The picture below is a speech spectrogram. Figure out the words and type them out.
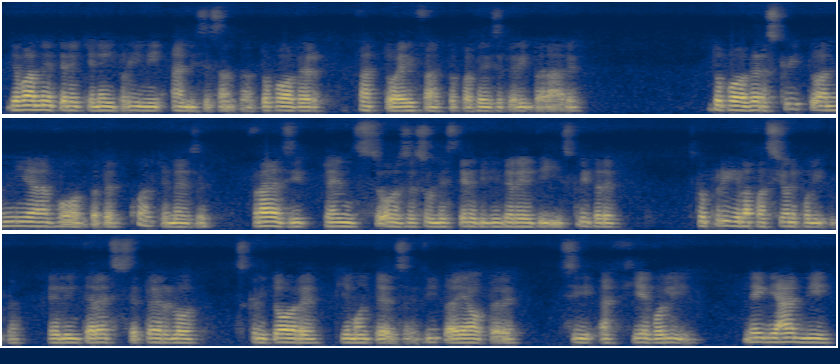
Devo ammettere che nei primi anni sessanta, dopo aver fatto e rifatto Pavese per imparare, dopo aver scritto a mia volta per qualche mese frasi pensose sul mestiere di vivere e di scrivere, scoprì la passione politica e l'interesse per lo scrittore piemontese, vita e opere si affievolì. Negli anni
